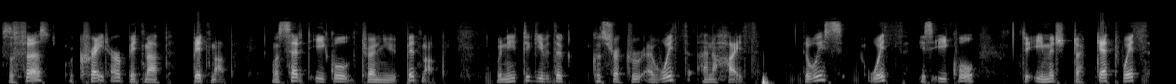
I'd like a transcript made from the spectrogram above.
So first we create our bitmap bitmap. We'll set it equal to a new bitmap. We need to give the constructor a width and a height. The width, width is equal to image.getWidth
